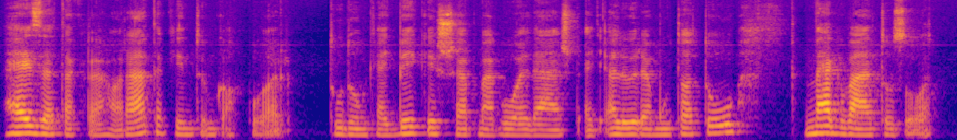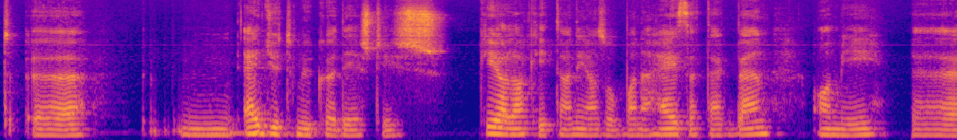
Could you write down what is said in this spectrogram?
helyzetekre, ha rátekintünk, akkor tudunk egy békésebb megoldást, egy előremutató, megváltozott ö, együttműködést is kialakítani azokban a helyzetekben, ami ö,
